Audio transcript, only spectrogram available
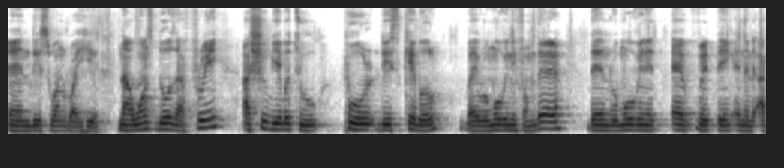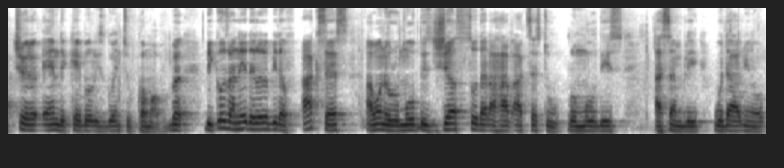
and this one right here. Now once those are free i should be able to pull this cable by removing it from there then removing it everything and then the actuator and the cable is going to come off. But because i need a little bit of access i want to remove this just so that i have access to remove this assembly without you know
